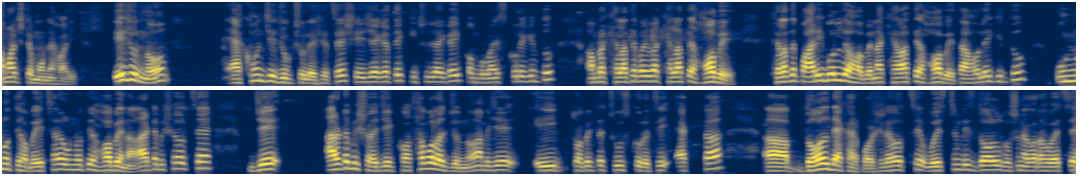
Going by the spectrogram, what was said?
আমার সেটা মনে হয়। এই জন্য এখন যে যুগ চলে এসেছে, সেই জায়গাতে কিছু জায়গায় কম্প্রোমাইজ করে কিন্তু আমরা খেলাতে পারি বা খেলাতে হবে। খেলাতে পারি বললে হবে না, খেলাতে হবে, তাহলেই কিন্তু উন্নতি হবে। এছাড়া উন্নতি হবে না। আর একটা বিষয় হচ্ছে যে আর একটা বিষয় যে কথা বলার জন্য আমি যে এই টপিকটা চুজ করেছি, একটা দল দেখার পর, সেটা হচ্ছে ওয়েস্ট ইন্ডিজ দল ঘোষণা করা হয়েছে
